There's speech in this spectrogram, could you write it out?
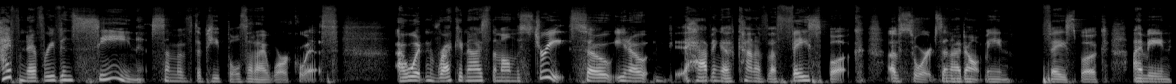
I've never even seen some of the people that i work with. I wouldn't recognize them on the street. So, you know, having a kind of a Facebook of sorts, and I don't mean Facebook. I mean,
